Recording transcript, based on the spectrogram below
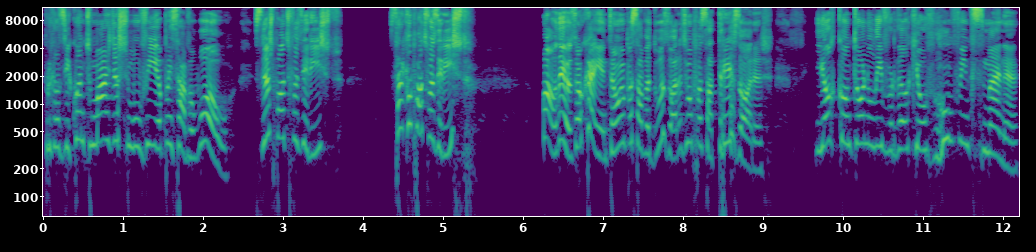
Porque ele dizia: quanto mais Deus se movia, eu pensava: uou, wow, se Deus pode fazer isto, será que Ele pode fazer isto? Uau, Deus, ok, então eu passava duas horas, eu vou passar três horas. E ele contou no livro dele que houve um fim de semana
